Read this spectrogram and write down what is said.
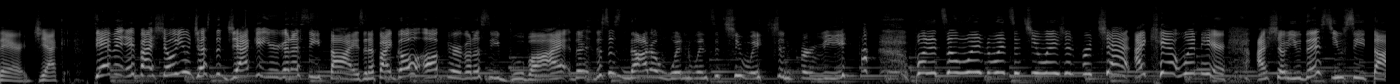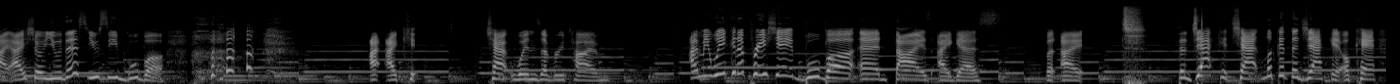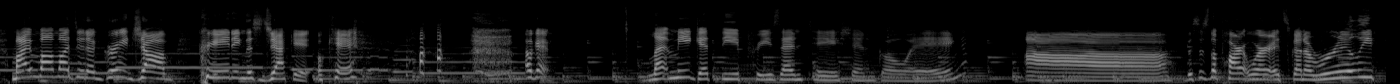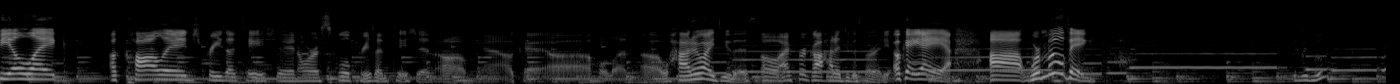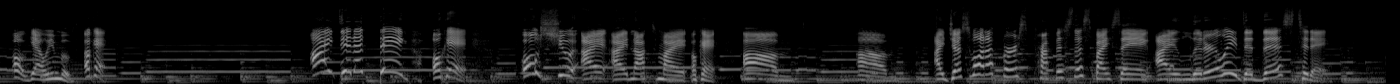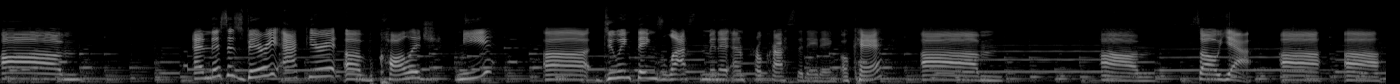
There, jacket. Damn it, if I show you just the jacket, you're gonna see thighs. And if I go up, you're gonna see booba. I, there, this is not a win-win situation for me. but it's a win-win situation for chat. I can't win here. I show you this, you see thigh. I show you this, you see booba. I, I can't... Chat wins every time. I mean, we can appreciate booba and thighs, I guess. But I... The jacket, chat. Look at the jacket, okay? My mama did a great job creating this jacket, okay? okay. Let me get the presentation going. Uh, this is the part where it's gonna really feel like a college presentation or a school presentation. Um, yeah, okay. Uh, hold on. Uh, how do I do this? Oh, I forgot how to do this already. Okay, yeah, yeah, yeah. Uh, we're moving. Did we move? Oh, yeah, we moved. Okay. I did a thing! Okay. Oh, shoot. I, I knocked my... Okay. Um... Um... I just want to first preface this by saying I literally did this today. Um... And this is very accurate of college me uh, doing things last minute and procrastinating, okay? Um... Um... So, yeah. Uh... Uh...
